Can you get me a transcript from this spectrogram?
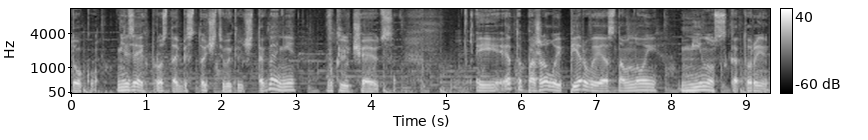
току. Нельзя их просто обесточить выключить. Тогда они выключаются. И это, пожалуй, первый и основной минус, который,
